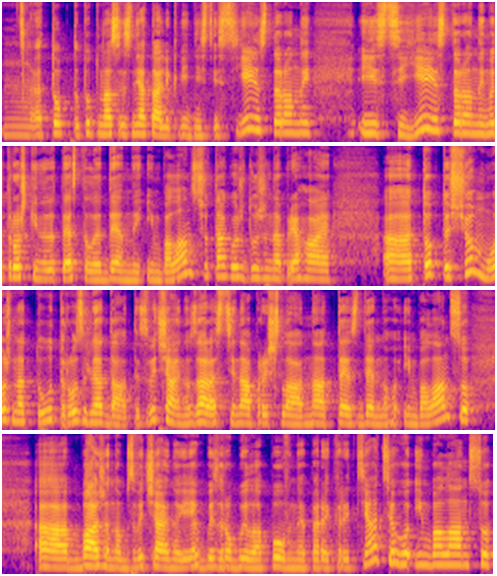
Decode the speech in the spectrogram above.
М, Тобто тут у нас знята ліквідність із цієї сторони, і з цієї сторони ми трошки не дотестили денний імбаланс, що також дуже напрягає. Е, Тобто, що можна тут розглядати? Звичайно, зараз ціна прийшла на тест денного імбалансу. Бажано б, звичайно, якби зробила повне перекриття цього імбалансу,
